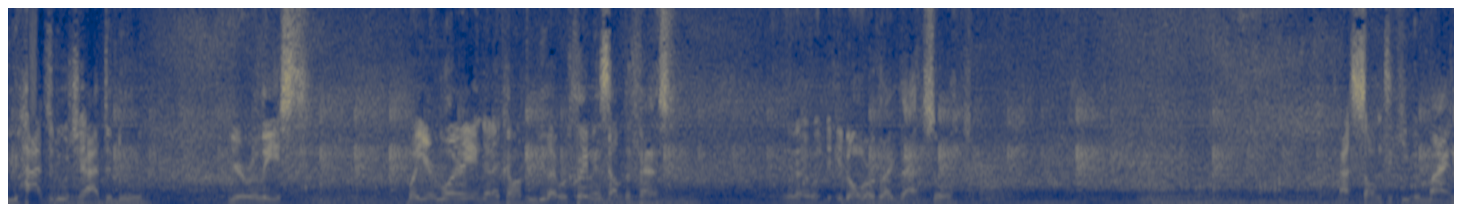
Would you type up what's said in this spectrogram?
You had to do what you had to do. You're released. But your lawyer ain't gonna come up and be like, we're claiming self-defense. You know, it don't work like that. So that's something to keep in mind.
